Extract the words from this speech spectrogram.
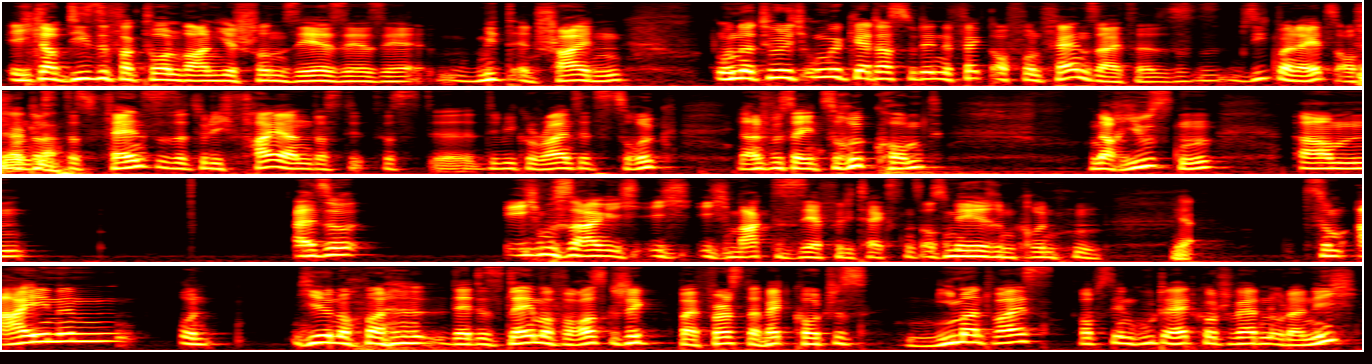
Ich glaube, diese Faktoren waren hier schon sehr, sehr, sehr mitentscheidend. Und natürlich umgekehrt hast du den Effekt auch von Fanseite. Das sieht man ja jetzt auch schon, ja, dass, dass, Fans das natürlich feiern, dass, dass äh, Demico Ryans jetzt zurück, in Anführungszeichen zurückkommt nach Houston. Ähm, also, ich muss sagen, ich, ich, ich mag das sehr für die Texans, aus mehreren Gründen. Ja. Zum einen, und hier nochmal der Disclaimer vorausgeschickt, bei First-Time-Head-Coaches, niemand weiß, ob sie ein guter Head-Coach werden oder nicht.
